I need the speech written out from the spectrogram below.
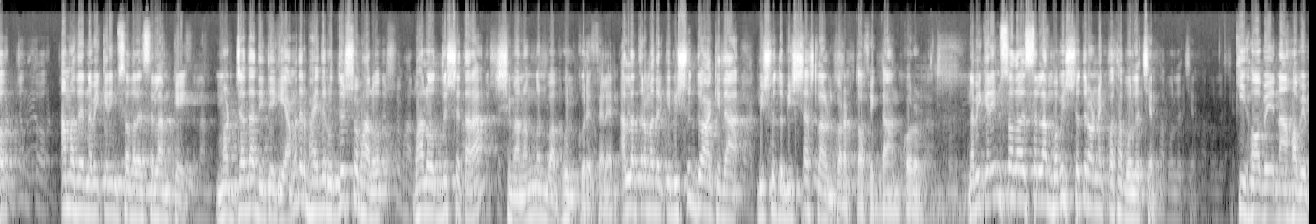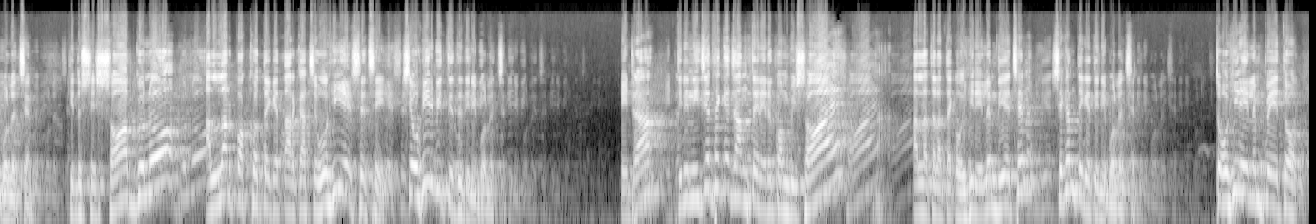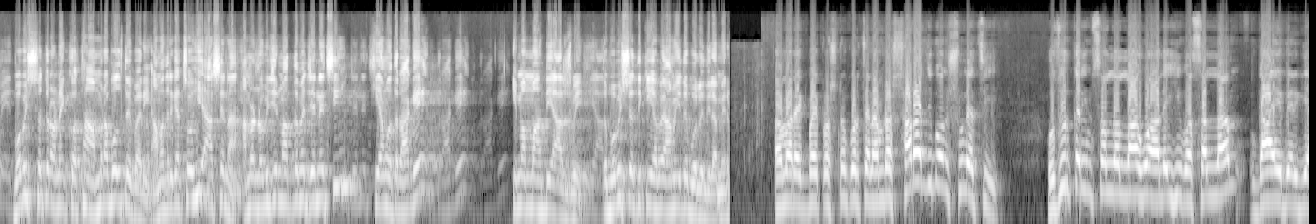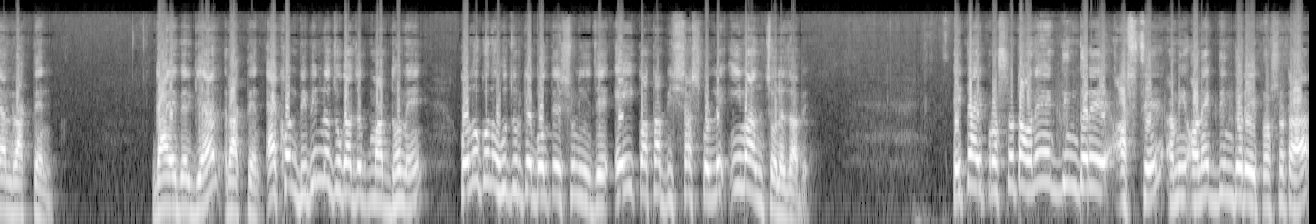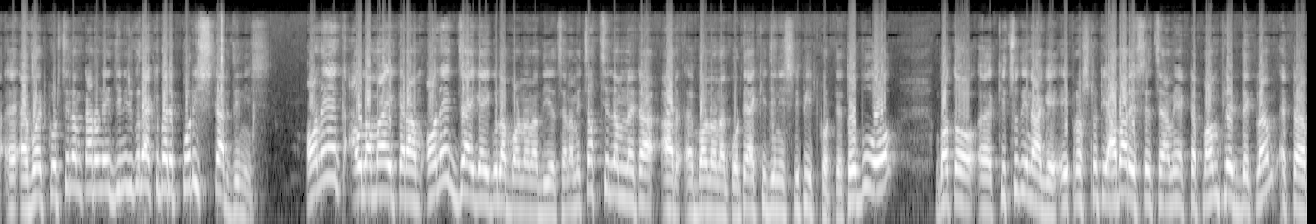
আমাদের নবী করিম আলাইহি সাল্লামকে মর্যাদা দিতে গিয়ে আমাদের ভাইদের উদ্দেশ্য ভালো ভালো উদ্দেশ্যে তারা সীমালঙ্ঘন বা ভুল করে ফেলেন। আল্লাহ তাআলা আমাদেরকে বিশুদ্ধ আকীদা, বিশুদ্ধ বিশ্বাস লালন করার তৌফিক দান করুন। নবী করিম আলাইহি সাল্লাম ভবিষ্যতের অনেক কথা বলেছেন। কি হবে, না হবে বলেছেন। কিন্তু সে সবগুলো আল্লাহর পক্ষ থেকে তার কাছে ওহি এসেছে। সে ওহির ভিত্তিতে তিনি বলেছেন। এটা তিনি নিজে থেকে জানতেন এরকম বিষয় আল্লাহ তালা তাকে ওহির এলেম দিয়েছেন, সেখান থেকে তিনি বলেছেন। তো ওহির এলেম পেয়ে তো ভবিষ্যতের অনেক কথা আমরা বলতে পারি। আমাদের কাছে ওহি আসে না। আমরা নবীজির মাধ্যমে জেনেছি কি আমাদের আগে ইমাম মাহদি আসবে। তো ভবিষ্যতে কি হবে আমি তো বলে দিলাম। আমার এক ভাই প্রশ্ন করছেন, আমরা সারা জীবন শুনেছি, হুজুর করিম সাল্লাল্লাহু আলাইহি ওয়াসাল্লাম গায়েবের জ্ঞান রাখতেন। গায়েবের জ্ঞান রাখতেন। এখন বিভিন্ন যোগাযোগ মাধ্যমে কোন কোন হুজুরকে বলতে শুনি যে, এই কথা বিশ্বাস করলে ইমান চলে যাবে। এটা এই প্রশ্নটা অনেক দিন ধরে আসছে। আমি অনেক দিন ধরে এই প্রশ্নটা অ্যাভয়েড করছিলাম, কারণ এই জিনিসগুলো একেবারে পরিষ্কার জিনিস। অনেক ওলামাই কেরাম অনেক জায়গায় এগুলা বর্ণনা দিয়েছেন। আমি চাচ্ছিলাম না এটা আর বর্ণনা করতে, একই জিনিস রিপিট করতে। তবুও গত কিছুদিন আগে এই প্রশ্নটি আবার এসেছে, আমি একটা পাম্পলেট দেখলাম, একটা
